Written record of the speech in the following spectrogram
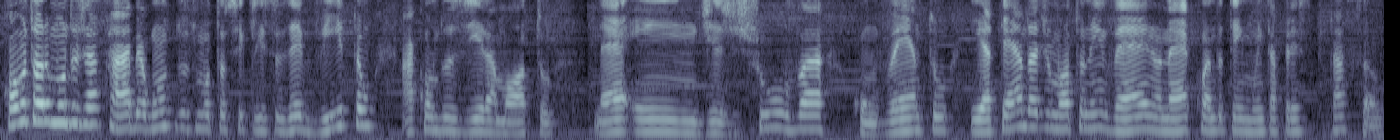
Como todo mundo já sabe, alguns dos motociclistas evitam a conduzir a moto né, em dias de chuva, com vento e até andar de moto no inverno, né, quando tem muita precipitação.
